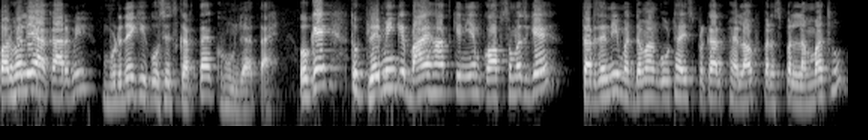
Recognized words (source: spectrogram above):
परवलय आकार में मुड़ने की कोशिश करता है, घूम जाता है। ओके? तो फ्लेमिंग के बाएँ हाथ के नियम को आप समझ गए? तर्जनी, मध्यमा अंगूठा, इस प्रकार फैलाओ कि परस्पर लंबत हो।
